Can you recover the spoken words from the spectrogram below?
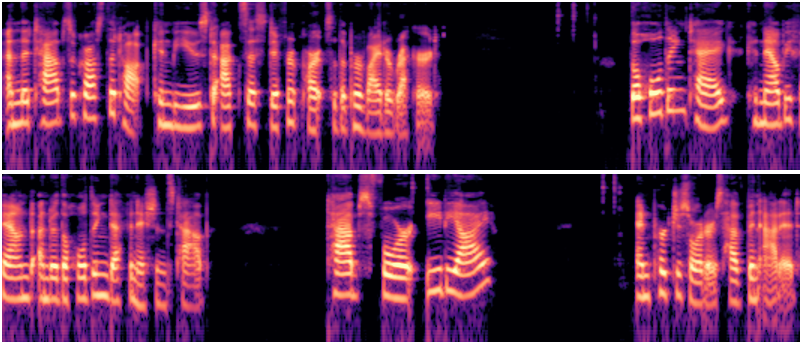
and the tabs across the top can be used to access different parts of the provider record. The holding tag can now be found under the Holding Definitions tab. Tabs for EDI and purchase orders have been added.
